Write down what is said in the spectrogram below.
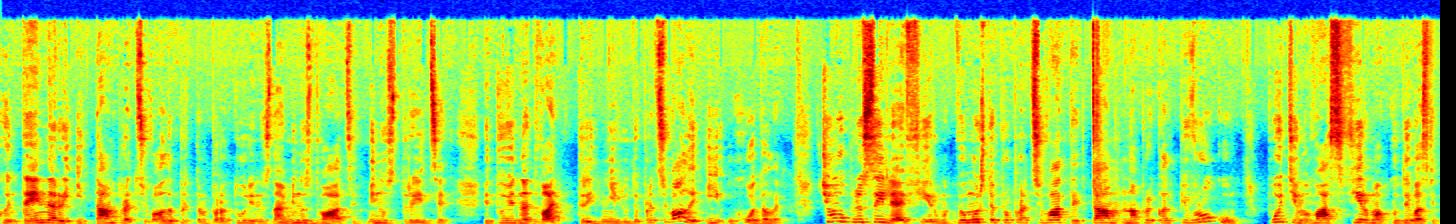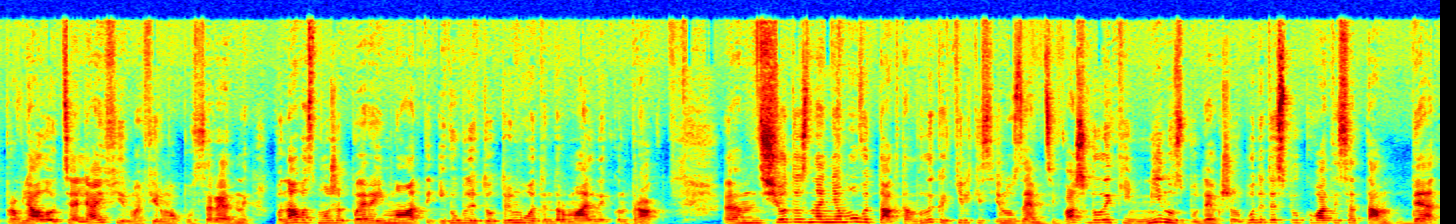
Контейнери і там працювали при температурі, не знаю, мінус 20, мінус 30. Відповідно, 2-3 дні люди працювали і уходили. В чому плюси для фірми? Ви можете пропрацювати там, наприклад, півроку. Потім вас фірма, куди вас відправляла оця ляй-фірма, фірма-посередник, вона вас може переймати, і ви будете отримувати нормальний контракт. Ем, Щодо знання мови, так, там велика кількість іноземців. Ваш великий мінус буде, якщо ви будете спілкуватися там, де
